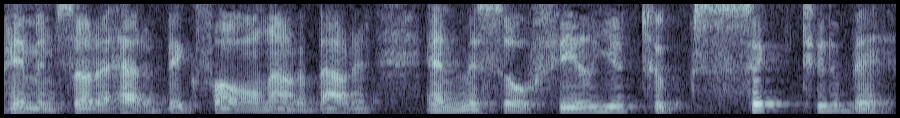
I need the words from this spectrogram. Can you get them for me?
him and Sutter had a big falling out about it, and Miss Ophelia took sick to the bed.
